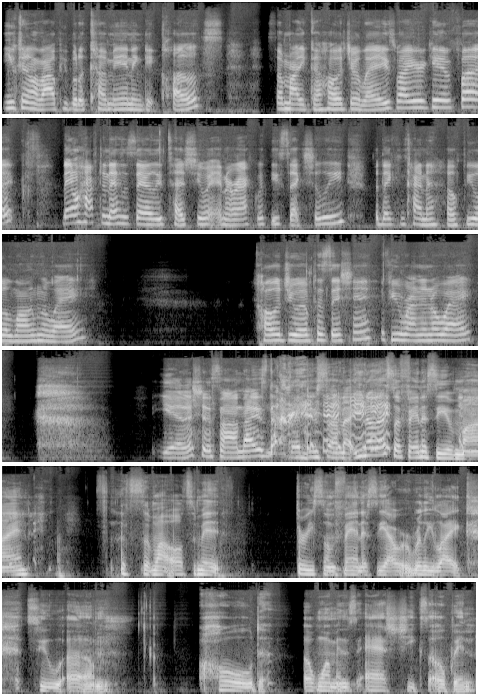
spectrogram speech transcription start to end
you can allow people to come in and get close. Somebody can hold your legs while you're getting fucked. They don't have to necessarily touch you and interact with you sexually, but they can kind of help you along the way. Hold you in position if you're running away. Yeah, that should sound nice. that do sound like you know that's a fantasy of mine. That's my ultimate threesome fantasy. I would really like to um hold a woman's ass cheeks open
